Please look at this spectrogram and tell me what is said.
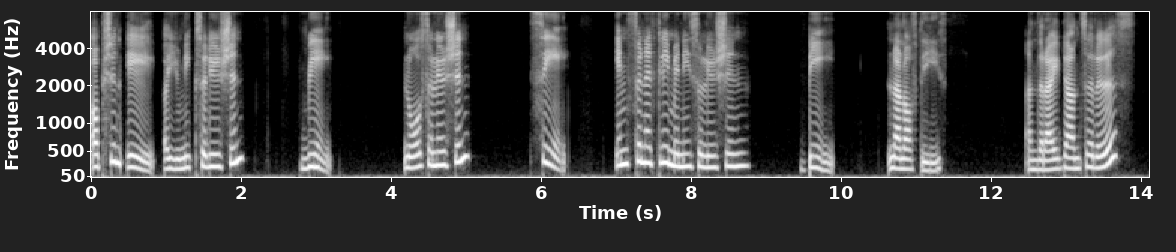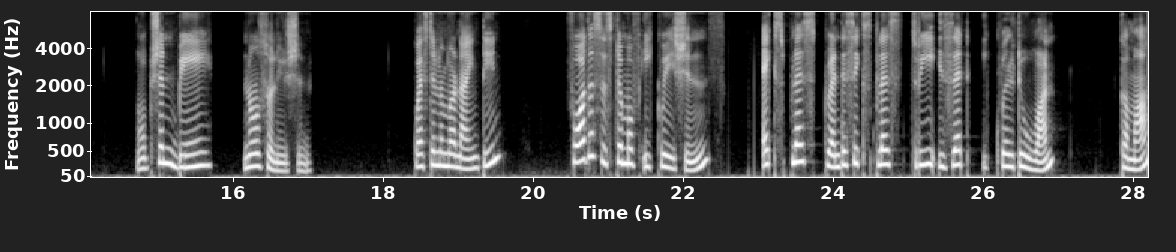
Option A, a unique solution. B, no solution. C, infinitely many solution. B. none of these. And the right answer is option B, no solution. Question number 19. For the system of equations, x plus 26 plus 3z equal to 1, comma,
